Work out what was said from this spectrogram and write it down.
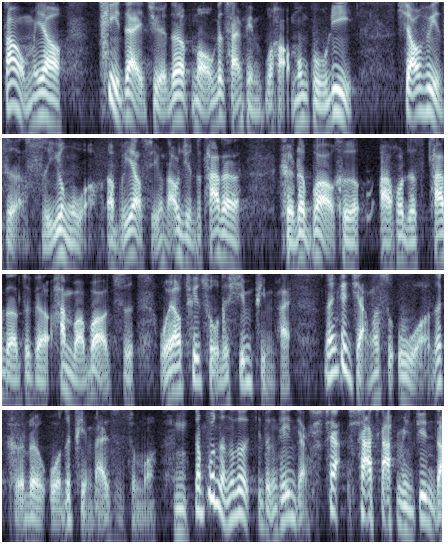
当我们要替代觉得某个产品不好，我们鼓励消费者使用我，而不要使用它，我觉得它的。可乐不好喝啊，或者是他的这个汉堡不好吃，我要推出我的新品牌。那应该讲的是我的可乐，我的品牌是什么？嗯，那不能够一整天讲下下架民进党，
